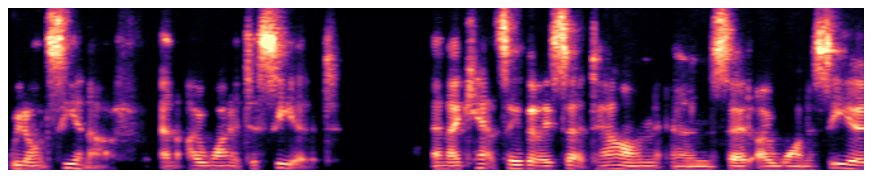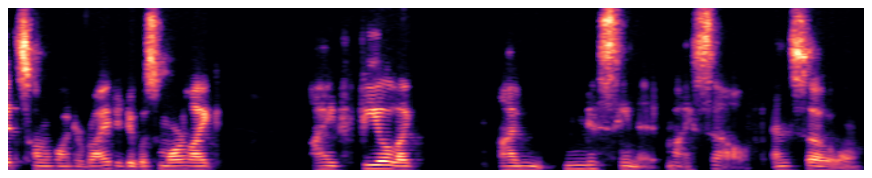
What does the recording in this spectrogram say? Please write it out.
we don't see enough, and I wanted to see it. and I can't say that I sat down and said, I want to see it, so I'm going to write it. It was more like I feel like I'm missing it myself. And so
